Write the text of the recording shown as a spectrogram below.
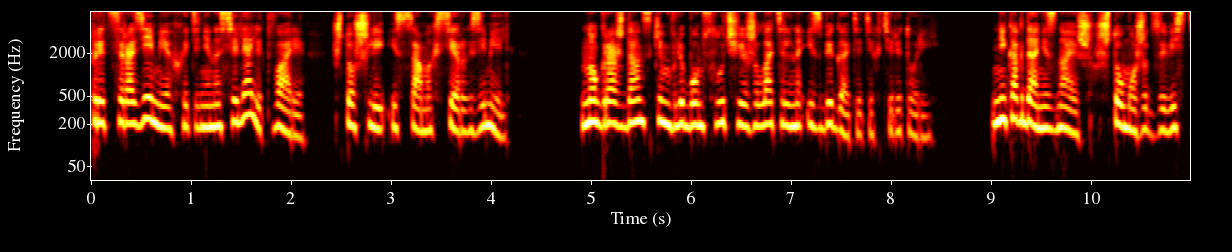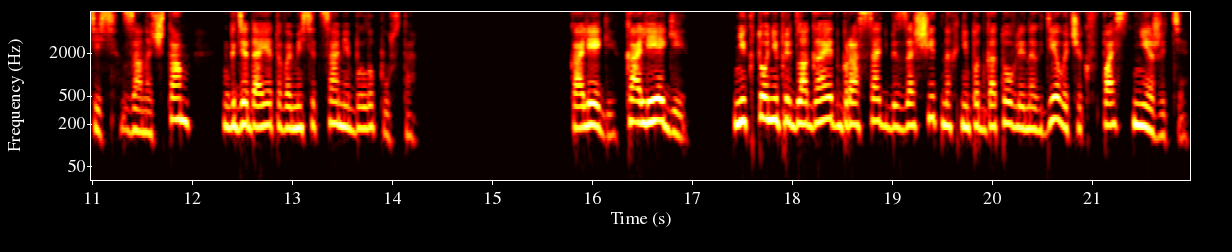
Предсероземье хоть и не населяли твари, что шли из самых серых земель, но гражданским в любом случае желательно избегать этих территорий. Никогда не знаешь, что может завестись за ночь там, где до этого месяцами было пусто. Коллеги, коллеги! Никто не предлагает бросать беззащитных неподготовленных девочек в пасть нежити.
